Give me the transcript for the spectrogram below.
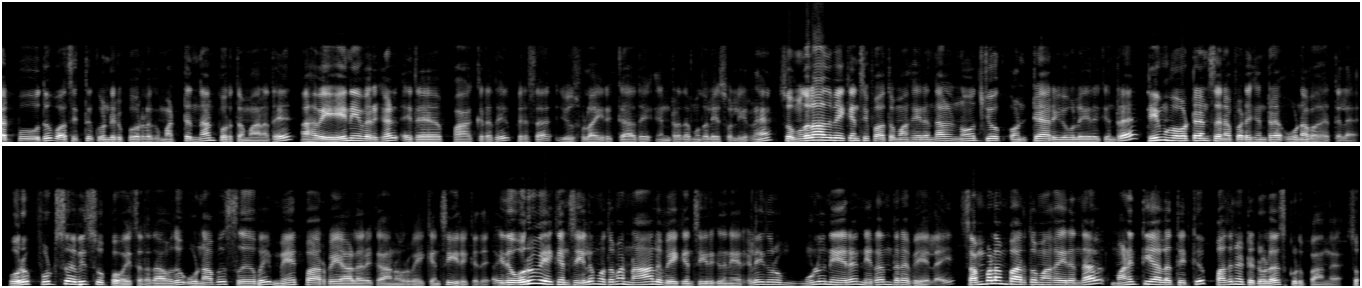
தற்போது வசித்து கொண்டிருப்பவர்களுக்கு மட்டும்தான் பொருத்தமானது. ஆகவே ஏனையவர்கள் இதை பார்க்கறது. பெருசா யூஸ்ஃபுல்லா இருக்காது என்றதை முதலே சொல்லிடுறேன். ஸோ முதலாவது வேகன்சி பார்த்தோமாக இருந்தால் நோட் ஜோக் ஒன்டாரியோவில் இருக்கின்ற டிம் ஹோட்டன்ஸ் எனப்படுகின்ற உணவகத்துல ஒரு ஃபுட் சர்வீஸ் சூப்பர்வைசர் அதாவது உணவு சேவை மேற்பார்வையாளருக்கான ஒரு வேகன்சி இருக்குது. இது ஒரு வேகன்சியில மொத்தமா நாலு வேகன்சி இருக்குது நேர்களே. இது ஒரு முழு நேர நிரந்தர வேலை. சம்பளம் பார்த்தோமாக இருந்தால் மணித்தியாலத்திற்கு பதினெட்டு டாலர்ஸ் கொடுப்பாங்க. ஸோ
